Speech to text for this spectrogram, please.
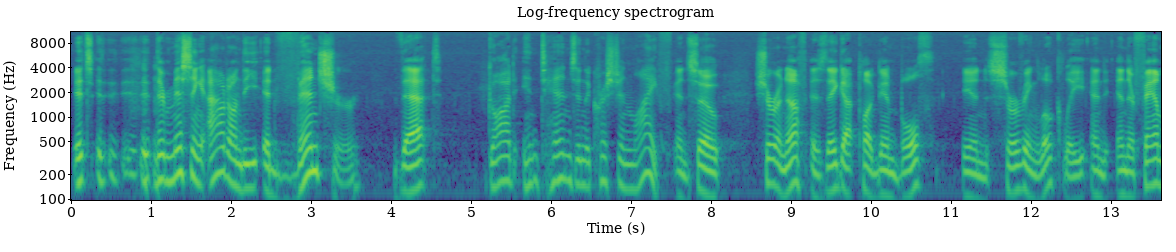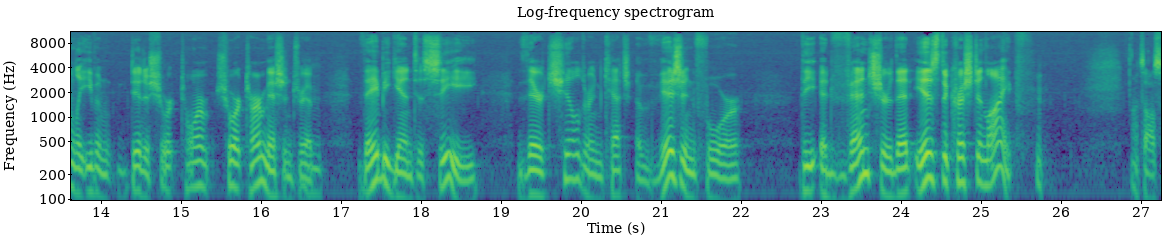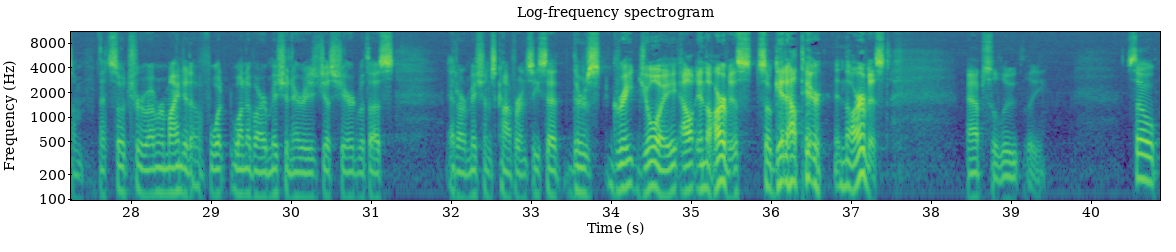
It's it, it, they're missing out on the adventure that God intends in the Christian life. And so, sure enough, as they got plugged in both in serving locally and, and their family even did a short term short term mission trip, they began to see their children catch a vision for the adventure that is the Christian life. That's awesome. That's so true. I'm reminded of what one of our missionaries just shared with us at our missions conference. He said, There's great joy out in the harvest, so get out there in the harvest. Absolutely. So,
